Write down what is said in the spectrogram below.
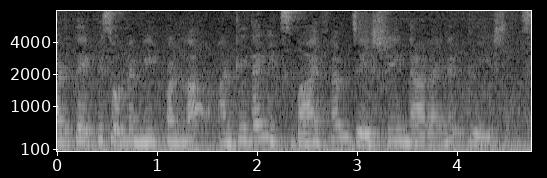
அடுத்த எபிசோடில் மீட் பண்ணலாம். Until then it's bye from Jayshree Narayanan creations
